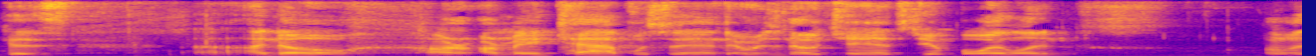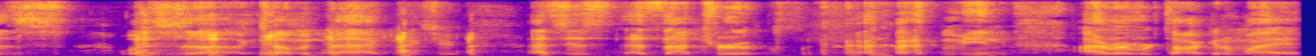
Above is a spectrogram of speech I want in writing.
because uh, I know our, our main cap was saying there was no chance Jim Boylen was was uh, coming back next year. that's just that's not true. I mean, I remember talking to my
